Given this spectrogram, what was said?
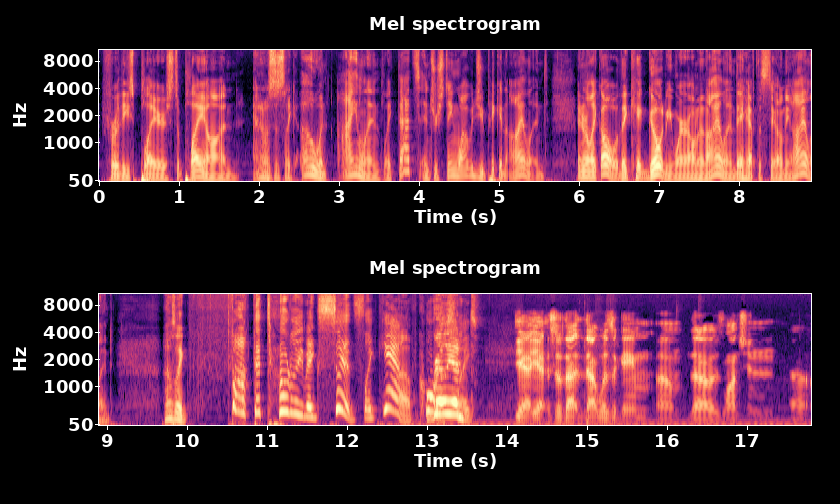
for these players to play on. And I was just like, oh, an island. Like, that's interesting. Why would you pick an island? And they're like, oh, they can't go anywhere on an island. They have to stay on the island. I was like, fuck, that totally makes sense. Like, yeah, of course. Brilliant. Like, Yeah, yeah. So that that was a game um, that I was launching uh,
